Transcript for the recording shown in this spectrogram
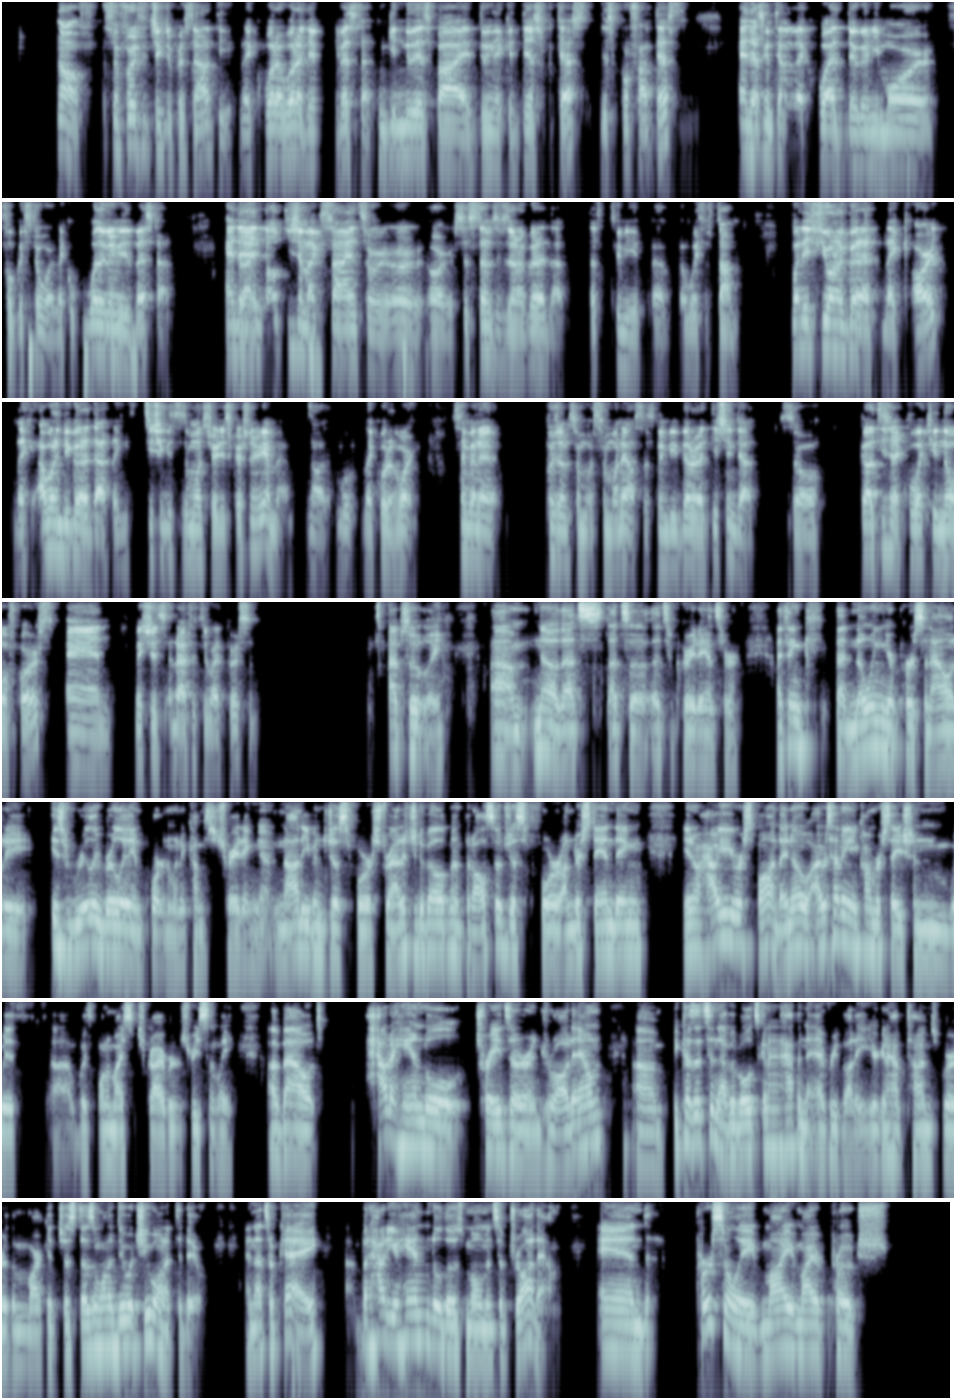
No, so first you check the personality. Like what are, what are they best at? You can do this by doing like a disc test, disc profile test, and that's gonna tell you like what they're gonna be more focused toward, like what they're gonna be the best at. And then Right. don't teach them like science or, or, or systems if they're not good at that. That's gonna be a, a waste of time. But if you are not good at like art, Like I wouldn't be good at that. Like teaching someone straight discretionary, yeah, man, no, like wouldn't work. So I'm gonna push them someone someone else that's gonna be better at teaching that. So gotta teach like what you know, of course, and make sure it's adapted to the right person. Absolutely. Um, no, that's that's a that's a great answer. I think that knowing your personality is really really important when it comes to trading. Yeah. Not even just for strategy development, but also just for understanding, you know, how you respond. I know I was having a conversation with uh, with one of my subscribers recently about how to handle trades that are in drawdown um, because it's inevitable. It's going to happen to everybody. You're going to have times where the market just doesn't want to do what you want it to do, and that's okay. But how do you handle those moments of drawdown? And personally, my my approach,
